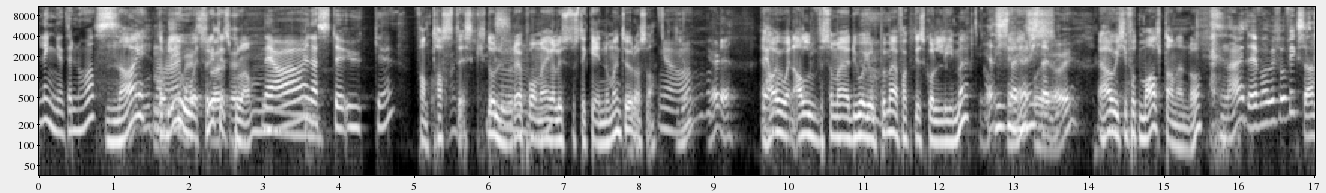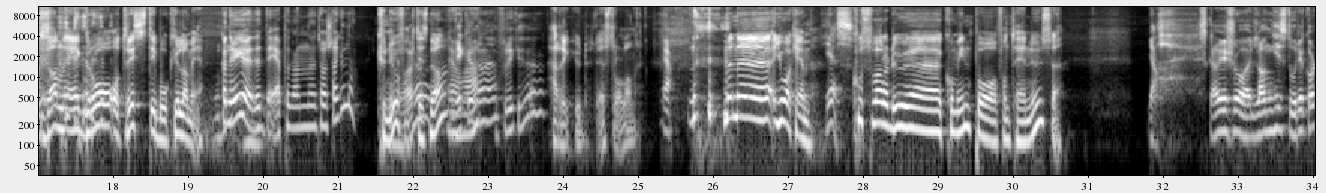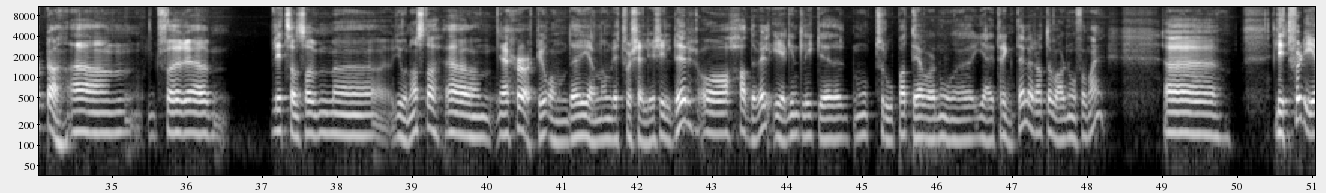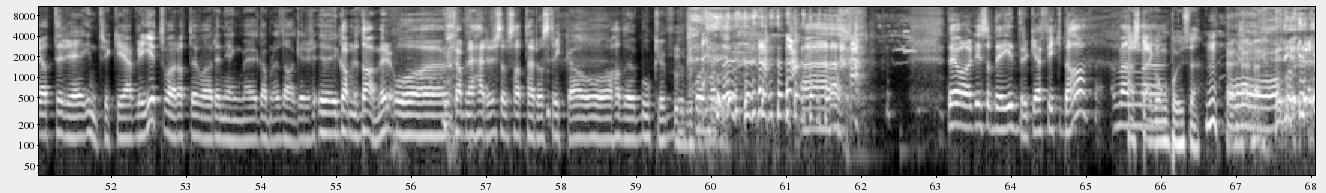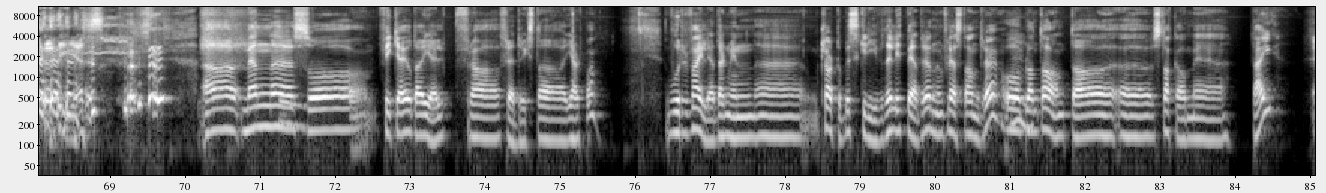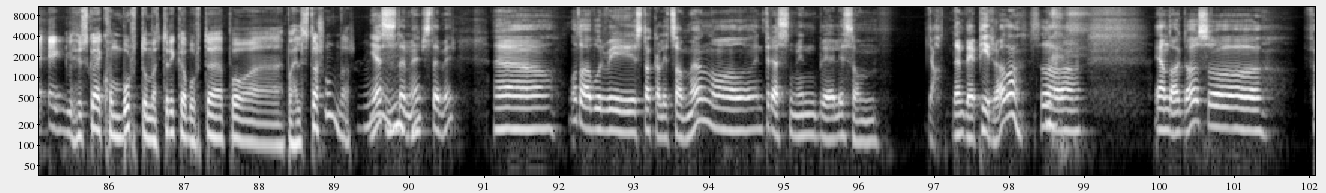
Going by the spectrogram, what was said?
lenge til nå, ass. Nei, det blir jo et fritidsprogram. Ja, neste uke. Fantastisk. Da lurer jeg på om jeg har lyst til å stikke innom en tur, altså. Ja. Gjør det. Jeg har jo en alv som jeg, du har hjulpet meg faktisk å lime. Yes, stemmer, Yes. stemmer. Oi. Jeg har jo ikke fått malt den ennå. Nei, det må vi få fiksa. Den er grå og trist i bokhylla mi. Kan du gjøre det på den torsdagen, da? Kunne jo faktisk det. Vi kunne det. for ikke det? Herregud, det er strålende. Ja. Men eh, Joakim, Yes. hvordan var det du eh, kom inn på Fontenehuset? Ja, skal vi se. Lang historie kort, da. Um, for um, litt sånn som uh, Jonas, da. Um, jeg hørte jo om det gjennom litt forskjellige kilder, og hadde vel egentlig ikke noe tro på at det var noe jeg trengte, eller at det var noe for meg. Uh, Litt fordi at det inntrykket jeg ble gitt, var at det var en gjeng med gamle, dager, eh, gamle damer og eh, gamle herrer som satt her og strikka og hadde bokklubb, på en måte. Det var liksom det inntrykket jeg fikk da. Men, Hashtag ung på huset. yes. Uh, men uh, så fikk jeg jo da hjelp fra Fredrikstad-hjelpa. Hvor veilederen min uh, klarte å beskrive det litt bedre enn de fleste andre. Og blant annet da uh, snakka med deg. Jeg, husker jeg kom bort og møtte dere borte på, på helsestasjonen der. Yes, stemmer. stemmer. Eh, og da hvor vi snakka litt sammen, og interessen min ble liksom Ja, den ble pirra, da. Så en dag da så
